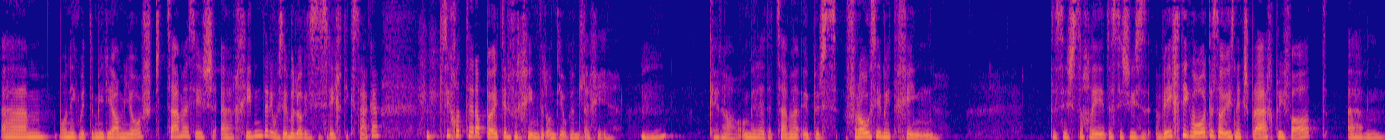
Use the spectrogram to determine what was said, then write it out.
ähm, wo ich mit Miriam Jost zusammen, sie ist äh, Kinder, ich muss immer schauen, dass ich es richtig sage, Psychotherapeutin für Kinder und Jugendliche. Mhm. Genau, und wir reden zusammen über das Frausein mit Kindern. Das ist, so ein bisschen, das ist uns wichtig geworden, so in unseren Gesprächen privat. Ähm,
